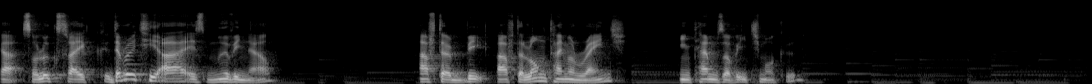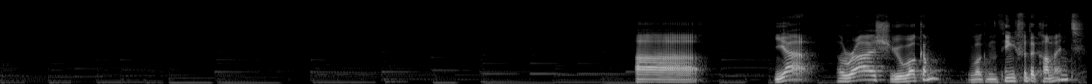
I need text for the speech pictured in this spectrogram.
Yeah, so looks like WTI is moving now after big after long time of range in terms of Ichimoku. Uh, yeah, Raj, you're welcome. You're welcome. Thank you for the comment.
